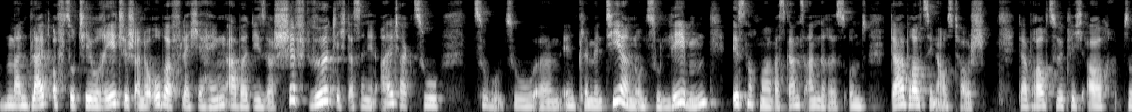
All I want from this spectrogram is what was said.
man bleibt oft so theoretisch an der Oberfläche hängen, aber dieser Shift wirklich, das in den Alltag zu zu, zu ähm, implementieren und zu leben, ist nochmal was ganz anderes. Und da braucht es den Austausch. Da braucht es wirklich auch so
